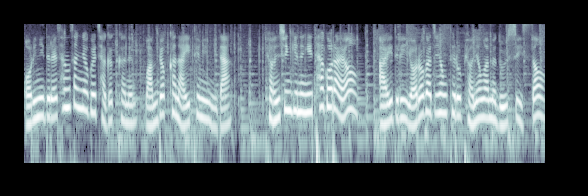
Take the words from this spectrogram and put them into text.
어린이들의 상상력을 자극하는 완벽한 아이템입니다. 변신 기능이 탁월하여 아이들이 여러 가지 형태로 변형하며 놀 수 있어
